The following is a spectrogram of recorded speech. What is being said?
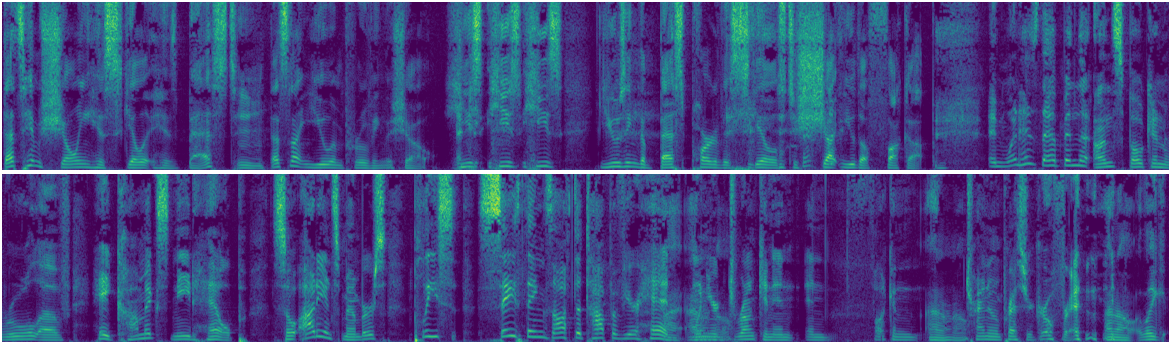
That's him showing his skill at his best. Mm. That's not you improving the show. He's he's he's using the best part of his skills to shut you the fuck up. And when has that been the unspoken rule of, hey, comics need help? So, audience members, please say things off the top of your head I- I when you're know. drunk and, and, and fucking I don't know. trying to impress your girlfriend. I know, like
